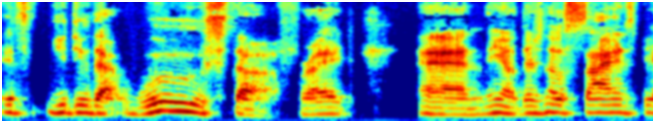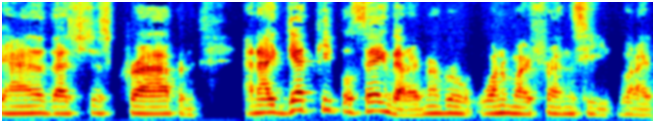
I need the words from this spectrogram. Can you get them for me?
it's you do that woo stuff, right? And you know, there's no science behind it. That's just crap. And and I get people saying that. I remember one of my friends, he when I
